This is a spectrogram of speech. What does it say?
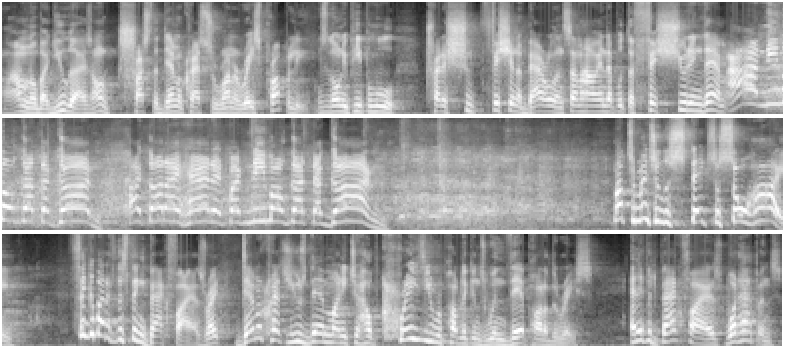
I don't know about you guys. I don't trust the Democrats to run a race properly. These are the only people who will try to shoot fish in a barrel and somehow end up with the fish shooting them. Ah, Nemo got the gun. I thought I had it, but Nemo got the gun. Not to mention the stakes are so high. Think about if this thing backfires, right? Democrats use their money to help crazy Republicans win their part of the race. And if it backfires, what happens?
